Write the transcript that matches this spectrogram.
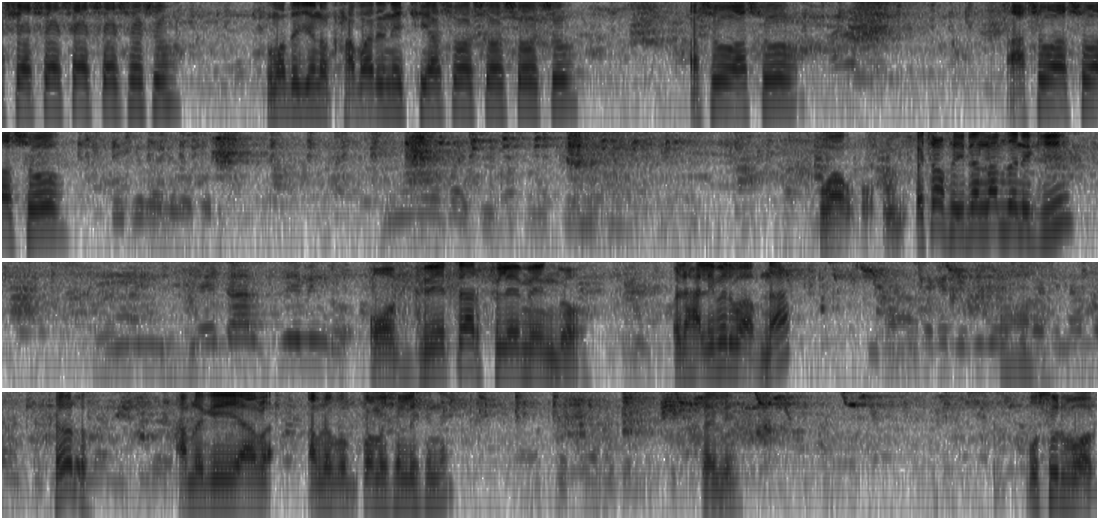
আসো আসো আসো আসো আসো আসো। তোমাদের জন্য খাবার এনেছি। আসো আসো আসো আসো। আসো আসো। আসো আসো আসো। আচ্ছা এটার নাম জানি কি? ও, গ্রেটার ফ্লেমেঙ্গো। ওটা হালিমের বাপ, না? ধরো, আমরা কি আমরা- পারমিশন লিছি না? তাইলে? প্রচুর বগ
